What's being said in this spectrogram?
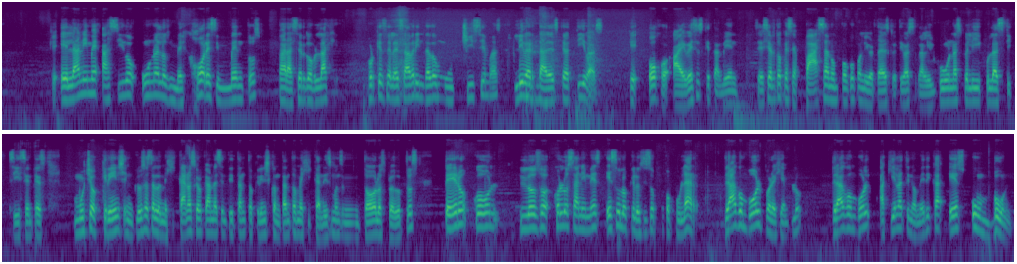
El anime ha sido uno de los mejores inventos para hacer doblaje, porque se les ha brindado muchísimas libertades creativas que, ojo, hay veces que también es cierto que se pasan un poco con libertades creativas en algunas películas sí sientes mucho cringe, incluso hasta los mexicanos creo que van a sentir tanto cringe con tanto mexicanismo en todos los productos, pero con los, con los animes eso es lo que los hizo popular. Dragon Ball, por ejemplo, Dragon Ball aquí en Latinoamérica es un boom.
